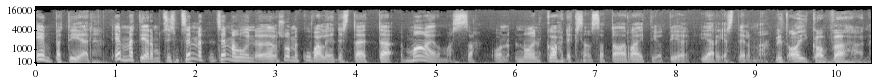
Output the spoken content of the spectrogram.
Enpä tiedä. En mä tiedä, mutta siis sen mä, sen mä luin Suomen Kuvalehdestä, että maailmassa on noin 800 raitiotiejärjestelmää. Niitä aika vähän.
